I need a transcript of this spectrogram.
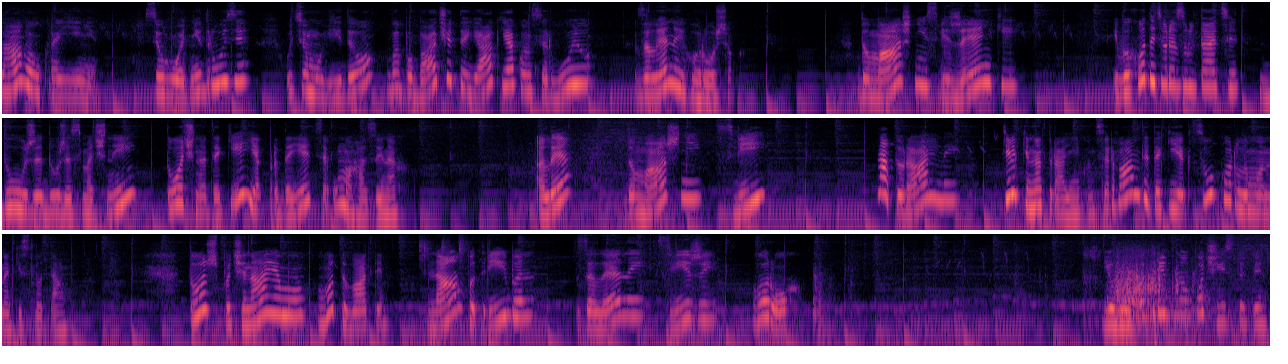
Слава Україні! Сьогодні, друзі, у цьому відео ви побачите, як я консервую зелений горошок. Домашній, свіженький. І виходить в результаті дуже-дуже смачний, точно такий, як продається у магазинах. Але домашній, свій, натуральний, тільки натуральні консерванти, такі як цукор, лимонна кислота. Тож починаємо готувати. Нам потрібен зелений свіжий горох. Його потрібно почистити,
